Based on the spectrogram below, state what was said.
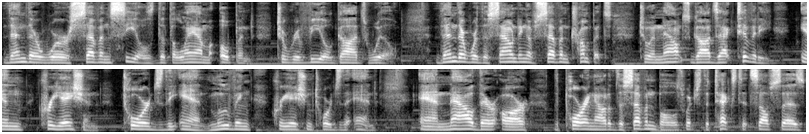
Then there were seven seals that the Lamb opened to reveal God's will. Then there were the sounding of seven trumpets to announce God's activity in creation towards the end, moving creation towards the end. And now there are the pouring out of the seven bowls, which the text itself says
